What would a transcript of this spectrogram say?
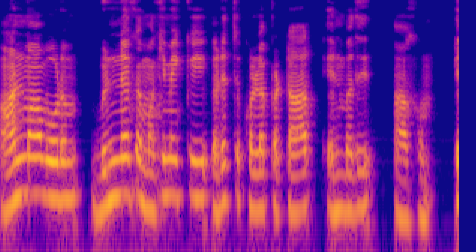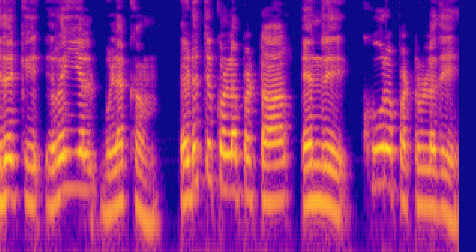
ஆன்மாவோடும் விண்ணக மகிமைக்கு எடுத்து கொள்ளப்பட்டார் என்பது ஆகும். இதற்கு இறையியல் விளக்கம் எடுத்து கொள்ளப்பட்டார் என்று கூறப்பட்டுள்ளது.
